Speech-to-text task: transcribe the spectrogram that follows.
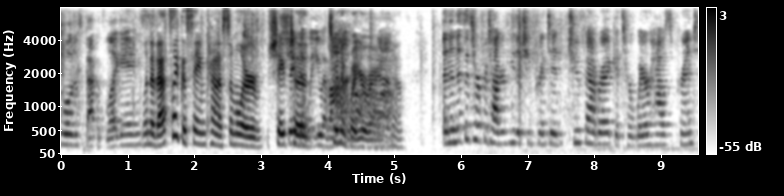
cool, just back with leggings. Linda, that's like the same kind of similar shape, Shape to that what tunic on. what you're wearing. Yeah. Yeah. And then this is her photography that she printed to fabric. It's her warehouse print,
